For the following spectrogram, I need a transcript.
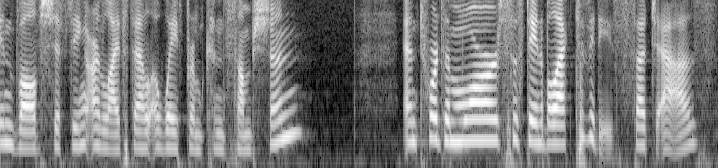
involves shifting our lifestyle away from consumption and towards a more sustainable activities such as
